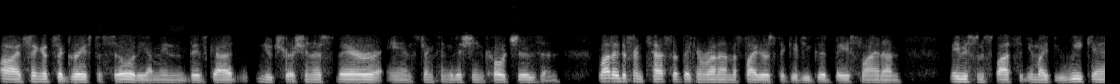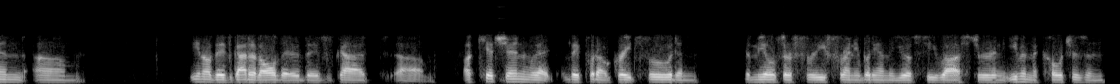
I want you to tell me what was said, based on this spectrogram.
Oh, I think it's a great facility. I mean, they've got nutritionists there and strength and conditioning coaches, and a lot of different tests that they can run on the fighters to give you good baseline on maybe some spots that you might be weak in. Um, you know, they've got it all there. They've got um, a kitchen where they put out great food and the meals are free for anybody on the UFC roster and even the coaches and,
